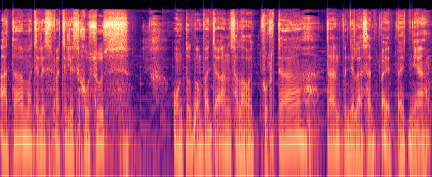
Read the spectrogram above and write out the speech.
ada majelis-majelis khusus untuk pembacaan salawat burda dan penjelasan bait-baitnya.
